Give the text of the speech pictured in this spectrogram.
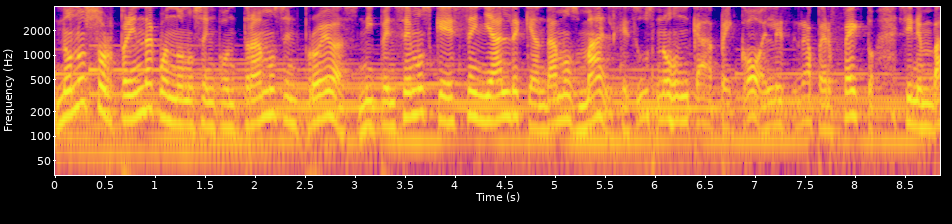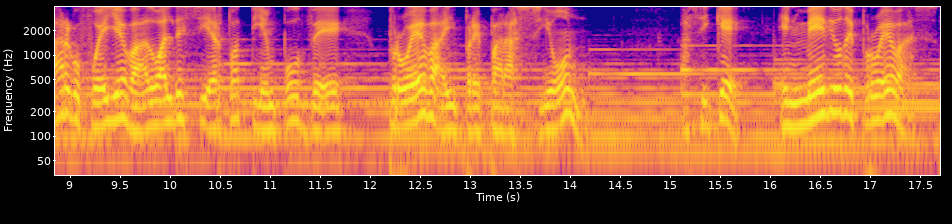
no nos sorprenda cuando nos encontramos en pruebas, ni pensemos que es señal de que andamos mal. Jesús nunca pecó, Él era perfecto. Sin embargo, fue llevado al desierto a tiempo de prueba y preparación. Así que, en medio de pruebas,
